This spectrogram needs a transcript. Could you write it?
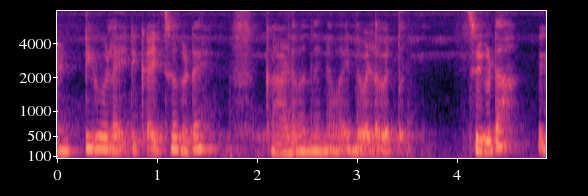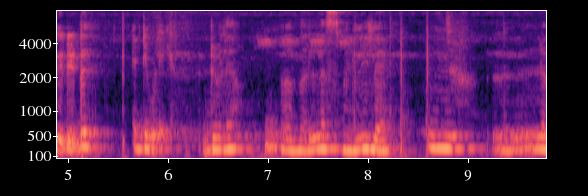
അടിപൊളിയായിട്ട് കഴിച്ചു നോക്കട്ടെ വന്ന് തന്നെ വയലിൽ വെള്ളം വെട്ട് ചുകൂട്ടാ എങ്ങനെയുണ്ട്? അടിപൊളി അടിപൊളിയാ. നല്ല സ്മെല്ലില്ലേ നല്ല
